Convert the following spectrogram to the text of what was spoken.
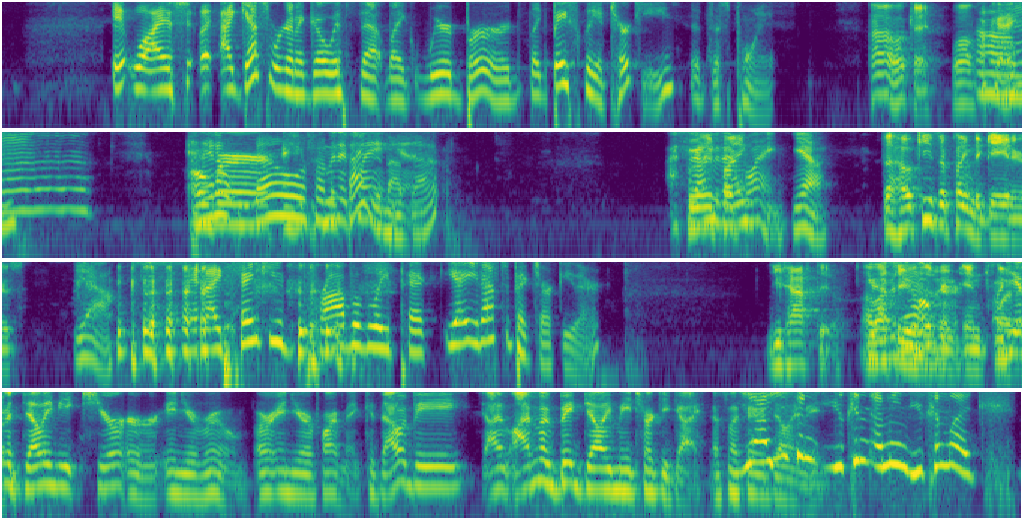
It well, I assu- I guess we're gonna go with that like weird bird, like basically a turkey at this point. Oh, okay. Well, Okay. uh, And I don't know if I'm excited about again? that. I forgot they who they're playing? playing. Yeah. The Hokies are playing the Gators. Yeah, and I think you'd probably pick. Yeah, you'd have to pick turkey there. You'd have to, You unless have a you live smoker. in, in Or do you have a deli meat curer in your room or in your apartment? Because that would be. I, I'm a big deli meat turkey guy. That's my favorite Yeah, you deli can. meat. You can. I mean, you can like.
